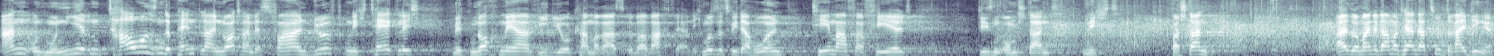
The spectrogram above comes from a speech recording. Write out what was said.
an und monieren, tausende Pendler in Nordrhein-Westfalen dürften nicht täglich mit noch mehr Videokameras überwacht werden. Ich muss es wiederholen, Thema verfehlt, diesen Umstand nicht verstanden. Also, meine Damen und Herren, dazu drei Dinge.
